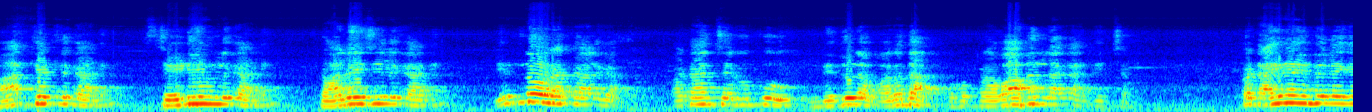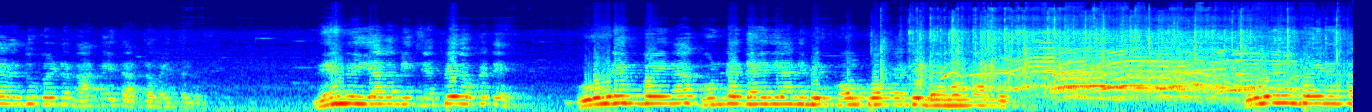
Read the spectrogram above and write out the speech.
మార్కెట్లు కానీ స్టేడియంలు కానీ కాలేజీలు కానీ ఎన్నో రకాలుగా పటాన్ చెరువుకు నిధుల వరద ఒక ప్రవాహంలాగా అందించాం. బట్ అయినా ఎమ్మెల్యే గారు ఎందుకు పోయినా నాకైతే అర్థమవుతలేదు నేను ఇవాళ మీకు చెప్పేది ఒకటే గూడెం పైన గుండె ధైర్యాన్ని మీరు కోల్పోకండి మేమున్నాం గూడెం పోయినంత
